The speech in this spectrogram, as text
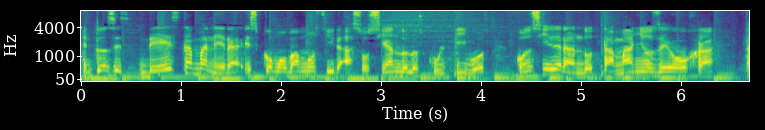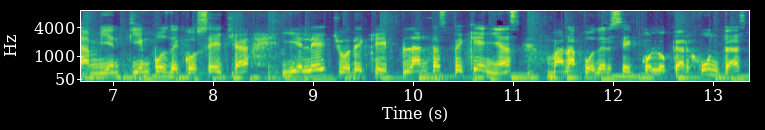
Entonces, de esta manera es como vamos a ir asociando los cultivos considerando tamaños de hoja, también tiempos de cosecha y el hecho de que plantas pequeñas van a poderse colocar juntas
